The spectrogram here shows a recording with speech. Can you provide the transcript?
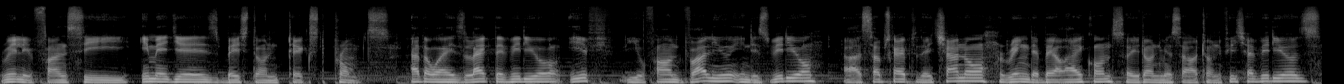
really fancy images based on text prompts. Otherwise like the video if you found value in this video. Uh, subscribe to the channel ring the bell icon so you don't miss out on future videos.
